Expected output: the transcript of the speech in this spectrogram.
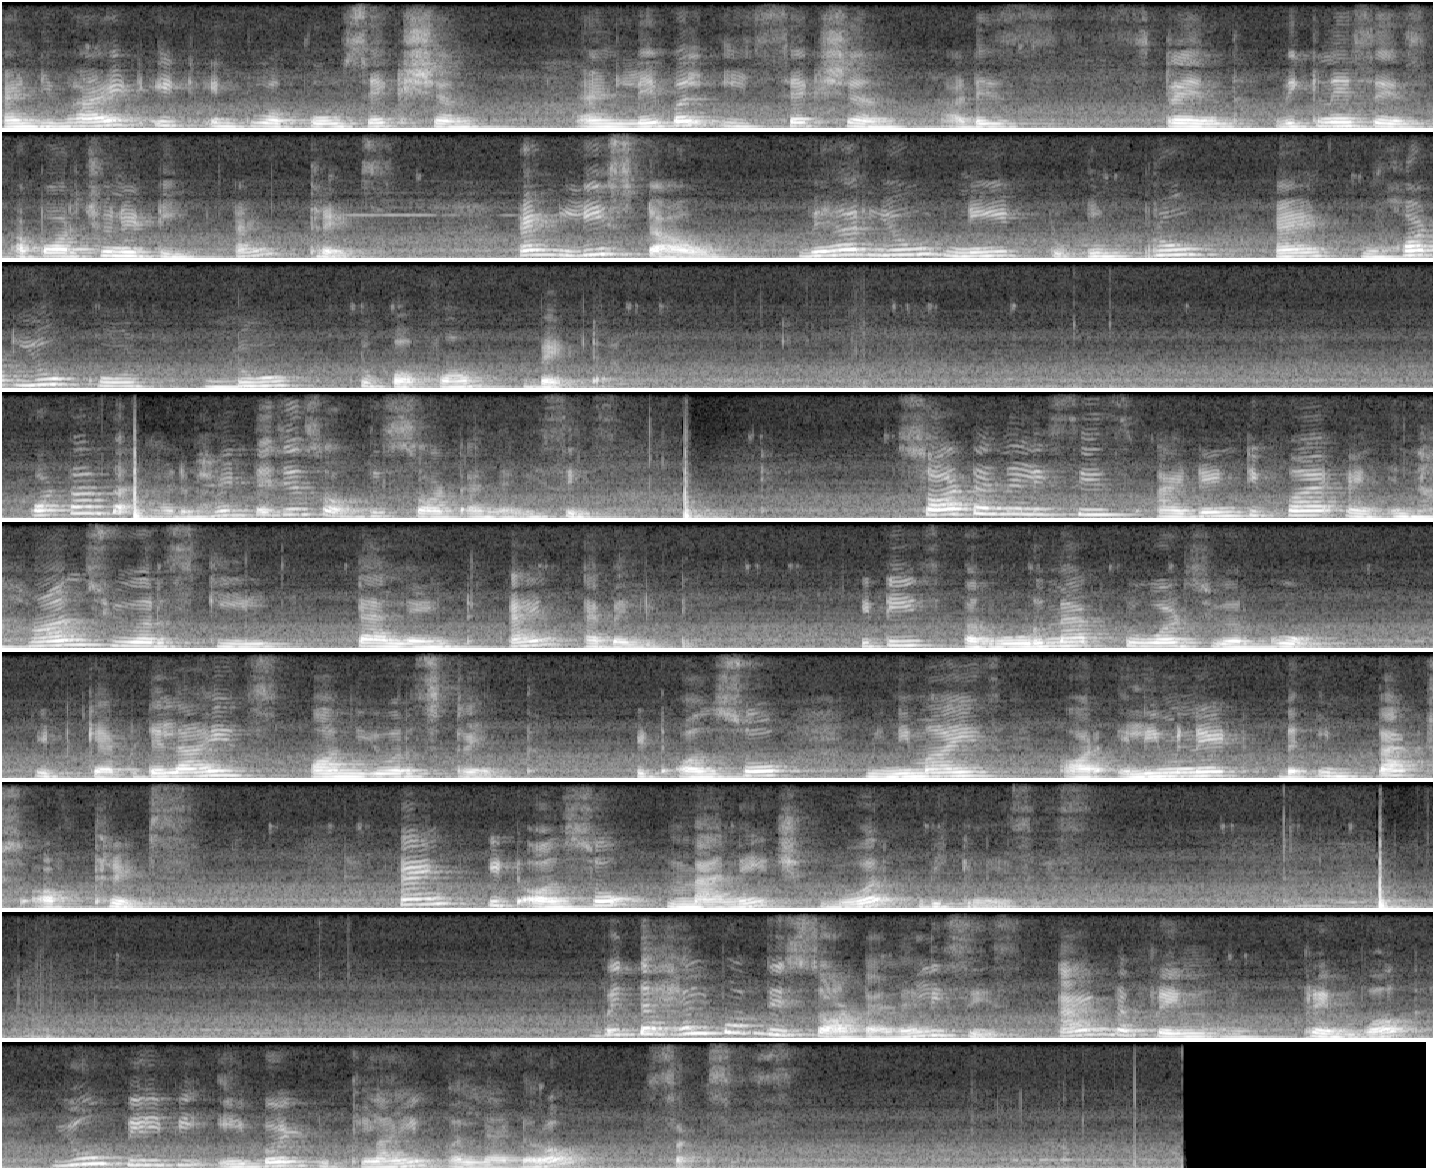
and divide it into a four section and label each section that is strength weaknesses opportunity and threats. And list out where you need to improve and what you could do to perform better. What are the advantages of this SWOT analysis? SWOT analysis identify and enhance your skill, talent and ability. It is a roadmap towards your goal. It capitalizes on your strength. It also minimize or eliminate the impacts of threats and it also manage your weaknesses. With the help of this SWOT analysis and the frame, framework, you will be able to climb a ladder of success.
